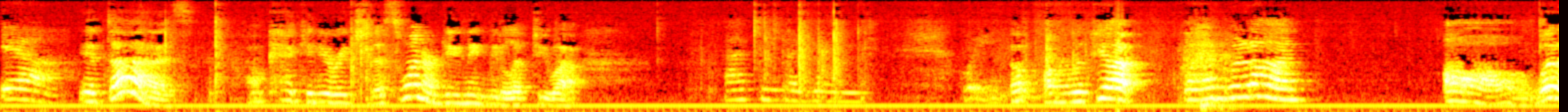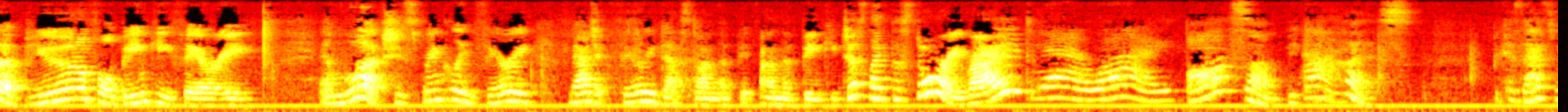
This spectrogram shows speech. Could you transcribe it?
Yeah. It does. Okay, can you reach this one, or do you need me to lift you up? I think I can reach. Wait. Oh, I'm gonna lift you up. Go ahead and put it on. Oh, what a beautiful Binky fairy! And look, she's sprinkling fairy magic fairy dust on the on the Binky, just like the story, right? Yeah. Why? Awesome, because because that's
